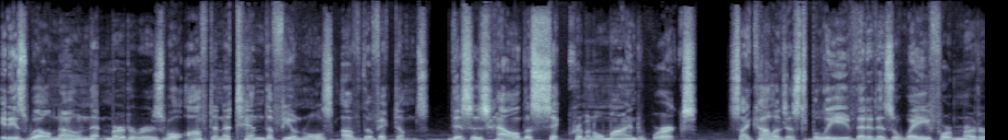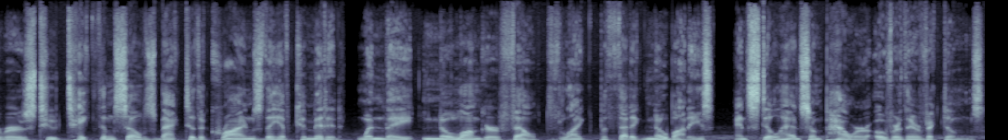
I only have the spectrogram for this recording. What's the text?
It is well known that murderers will often attend the funerals of the victims. This is how the sick criminal mind works. Psychologists believe that it is a way for murderers to take themselves back to the crimes they have committed when they no longer felt like pathetic nobodies and still had some power over their victims.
